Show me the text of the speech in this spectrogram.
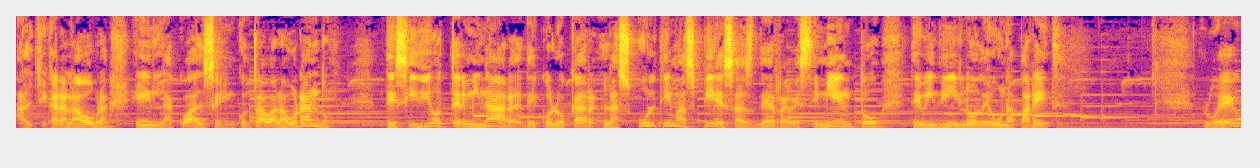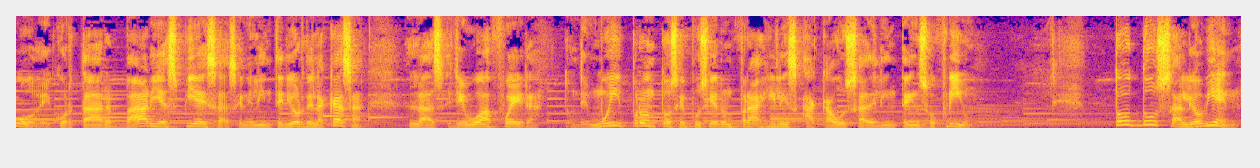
al llegar a la obra en la cual se encontraba laborando, decidió terminar de colocar las últimas piezas de revestimiento de vinilo de una pared. Luego de cortar varias piezas en el interior de la casa, las llevó afuera, donde muy pronto se pusieron frágiles a causa del intenso frío. Todo salió bien,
